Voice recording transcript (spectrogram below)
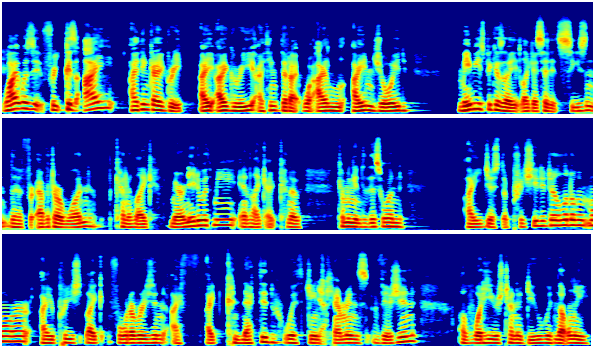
Why was it for? Because I, I think I agree. I, I agree. I think that I, what I, I enjoyed. Maybe it's because I, like I said, it's season the for Avatar one kind of like marinated with me, and like I kind of coming into this one, I just appreciated it a little bit more. I appreciate like for whatever reason, I, f- I connected with James Yeah. Cameron's vision of what he was trying to do with not only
